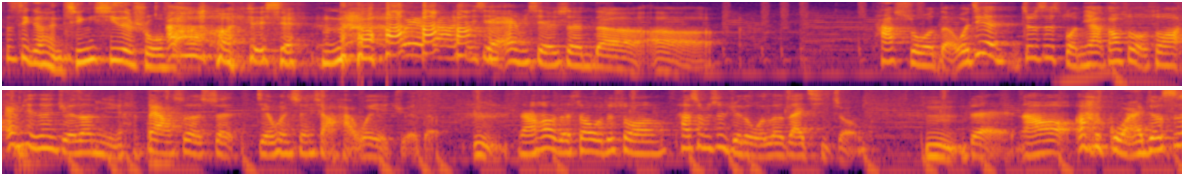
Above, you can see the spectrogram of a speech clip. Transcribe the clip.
这是一个很清晰的说法。谢谢，我也非常谢谢 M 先生的呃。他说的，我记得就是索尼娅告诉我说，M 先生觉得你非常适合生结婚生小孩，我也觉得，嗯。然后的时候我就说，他是不是觉得我乐在其中？嗯，对，然后、啊、果然就是，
